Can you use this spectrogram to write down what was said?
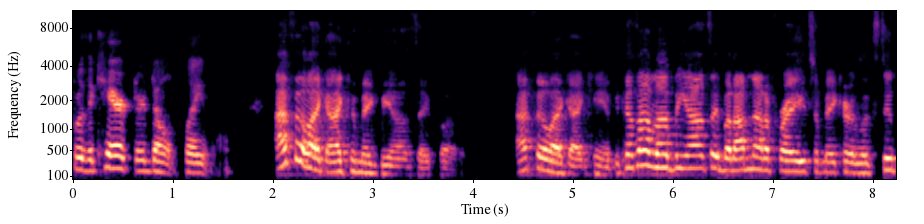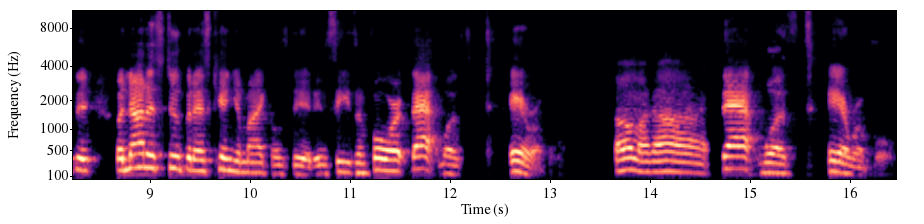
for the character. Don't play them. I feel like I can make Beyonce funny. I feel like I can because I love Beyonce, but I'm not afraid to make her look stupid, but not as stupid as Kenya Michaels did in season four. That was terrible. Oh my god. That was terrible.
